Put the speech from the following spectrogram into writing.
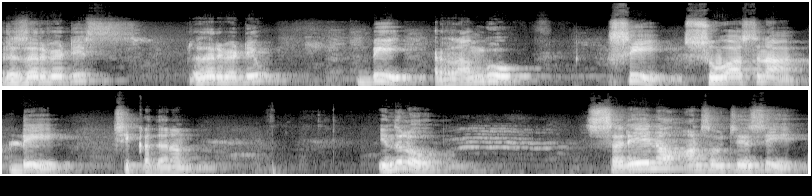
Preservatives preservative B. రంగు. సి. సువాసన. డి. చిక్కదనం. ఇందులో సరైన ఆన్సర్ వచ్చేసి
